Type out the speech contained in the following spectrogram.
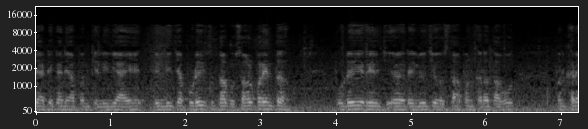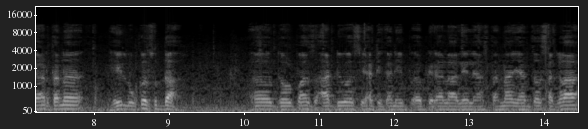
त्या ठिकाणी आपण केलेली आहे. दिल्लीच्या पुढेही सुद्धा भुसावळपर्यंत पुढेही रेलची रेल्वेची व्यवस्था आपण करत आहोत. पण खऱ्या अर्थानं हे लोकसुद्धा जवळपास आठ दिवस या ठिकाणी प- फिरायला आलेले असताना यांचा सगळा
